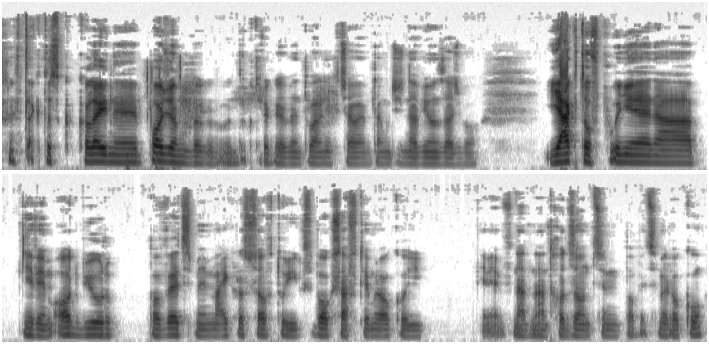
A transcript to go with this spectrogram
tak, to jest kolejny poziom, do, do, którego ewentualnie chciałem tam gdzieś nawiązać, bo jak to wpłynie na, nie wiem, odbiór powiedzmy Microsoftu i Xboxa w tym roku i nie wiem, w nad, nadchodzącym powiedzmy roku,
